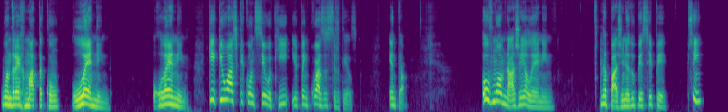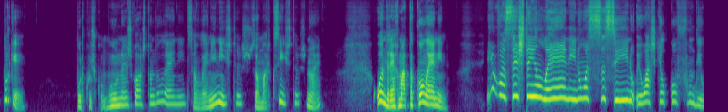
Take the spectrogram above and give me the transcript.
O André remata com Lenin. Lenin. O que é que eu acho que aconteceu aqui? Eu tenho quase a certeza. Então, houve uma homenagem a Lenin na página do PCP. Sim, porquê? Porque os comunas gostam do Lenin, são leninistas, são marxistas, não é? O André remata com Lenin. E vocês têm Lenin, um assassino. Eu acho que ele confundiu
